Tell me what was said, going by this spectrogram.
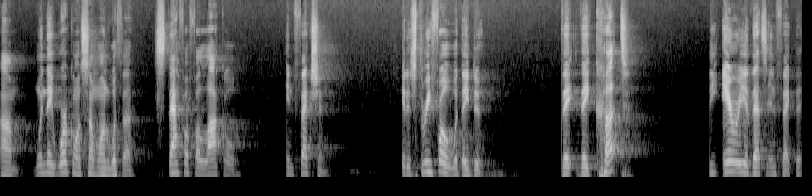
um, when they work on someone with a staphylococcal infection, it is threefold what they do. They, they cut the area that's infected,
